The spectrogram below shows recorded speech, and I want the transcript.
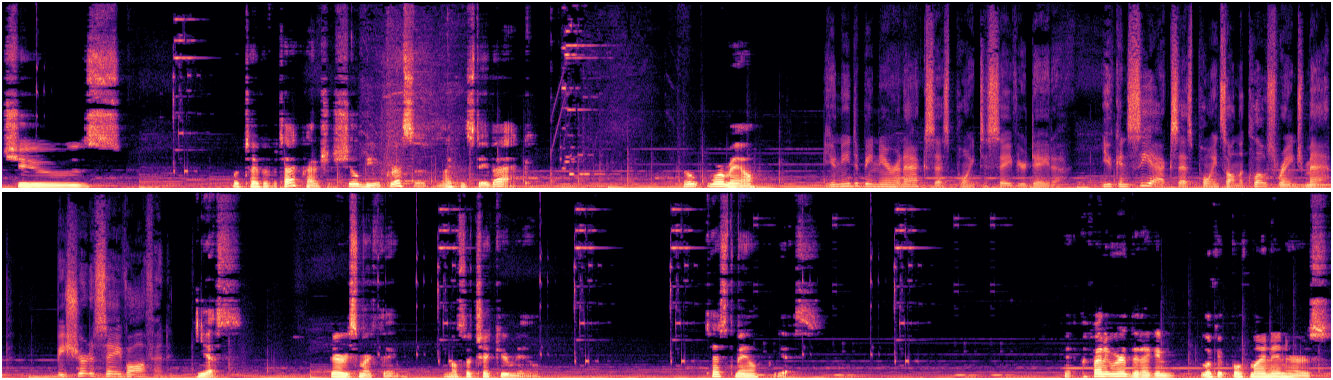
choose what type of attack pattern. She'll be aggressive, and I can stay back. Oh, more mail. You need to be near an access point to save your data. You can see access points on the close range map. Be sure to save often. Yes. Very smart thing. And also check your mail. Test mail, yes. I find it weird that I can look at both mine and hers.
